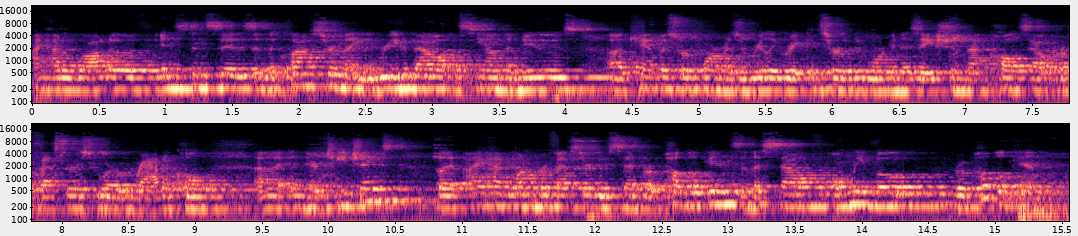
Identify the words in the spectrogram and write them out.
I had a lot of instances in the classroom that you read about and see on the news. Uh, Campus Reform is a really great conservative organization that calls out professors who are radical uh, in their teachings. But I had one professor who said Republicans in the South only vote Republican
